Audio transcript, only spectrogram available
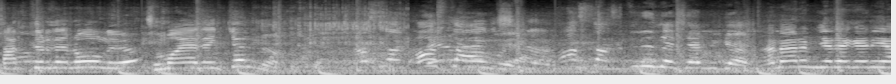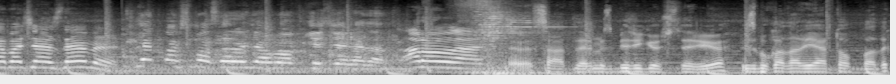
takdirde ne oluyor? Cuma'ya denk gelmiyor. Aslan hasta al bu ya. Hasta stilini de sen bir gör. Ömer'im gerekeni yapacağız değil mi? Tek başıma saracağım abi geceye kadar. Lan. Evet saatlerimiz biri gösteriyor. Biz bu kadar yer topladık.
